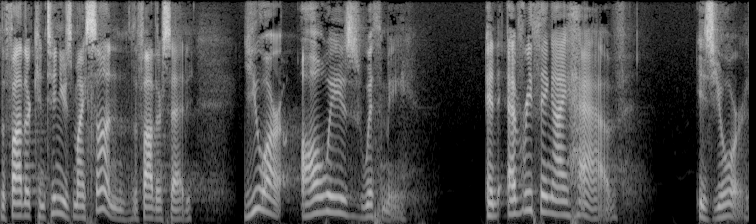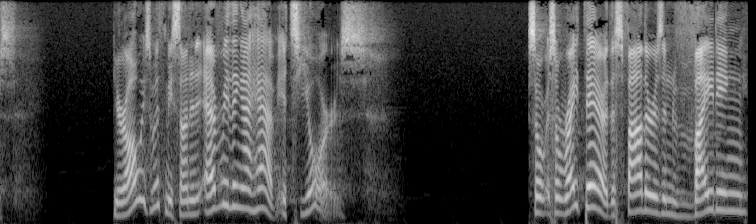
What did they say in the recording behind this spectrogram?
the father continues, My son, the father said, You are always with me, and everything I have is yours. You're always with me, son, and everything I have, it's yours. So, so right there, this father is inviting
